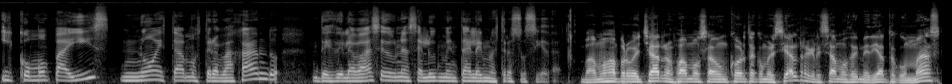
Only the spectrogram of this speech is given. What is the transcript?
y como país no estamos trabajando desde la base de una salud mental en nuestra sociedad. Vamos a aprovecharnos, vamos a un corte comercial, regresamos de inmediato con más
